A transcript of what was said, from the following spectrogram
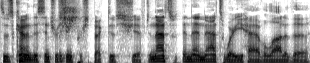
So it's kind of this interesting perspective shift, and that's and then that's where you have a lot of the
